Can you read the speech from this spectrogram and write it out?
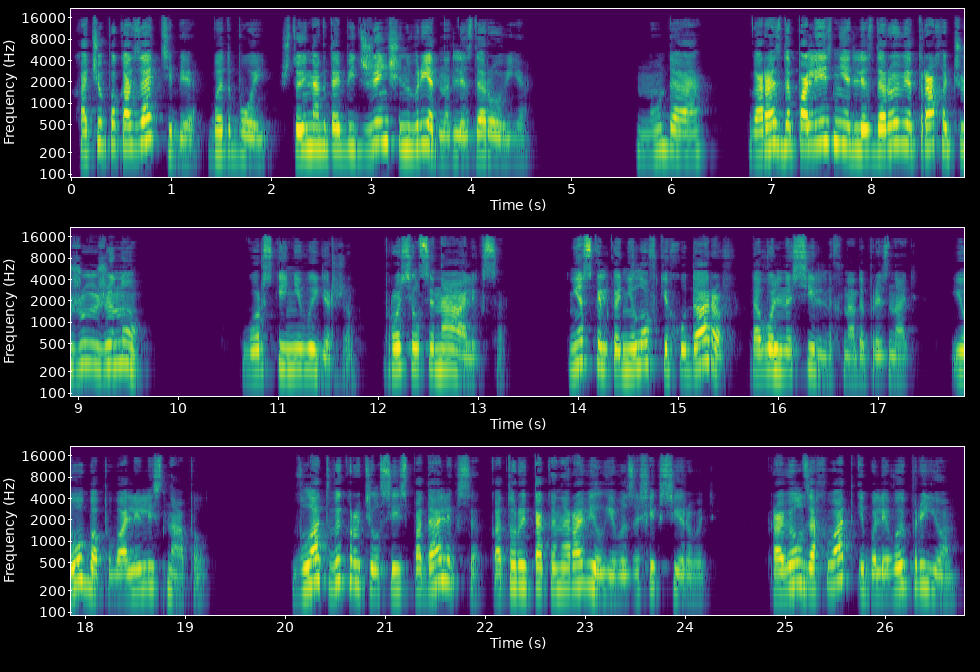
«Хочу показать тебе, бэтбой, что иногда бить женщин вредно для здоровья». «Ну да, гораздо полезнее для здоровья трахать чужую жену». Горский не выдержал, бросился на Алекса. Несколько неловких ударов, довольно сильных, надо признать, и оба повалились на пол. Влад выкрутился из-под Алекса, который так и норовил его зафиксировать. Провел захват и болевой прием.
